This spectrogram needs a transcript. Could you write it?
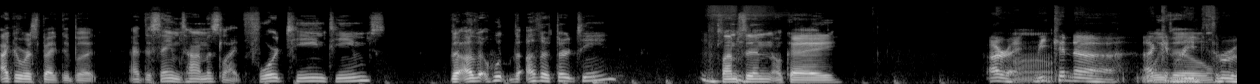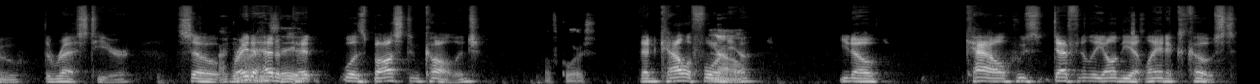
i can respect it but at the same time it's like 14 teams the other who the other 13 clemson okay All right, we Uh, can. Uh, I can read through the rest here. So right ahead of say it. Pitt was Boston College, of course then California. You know, Cal, who's definitely on the Atlantic coast.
